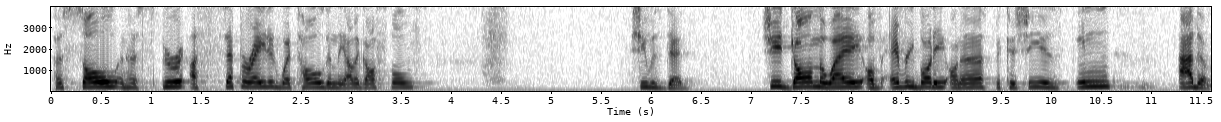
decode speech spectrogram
Her soul and her spirit are separated, we're told in the other Gospels. She was dead. She had gone the way of everybody on earth because she is in Adam.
